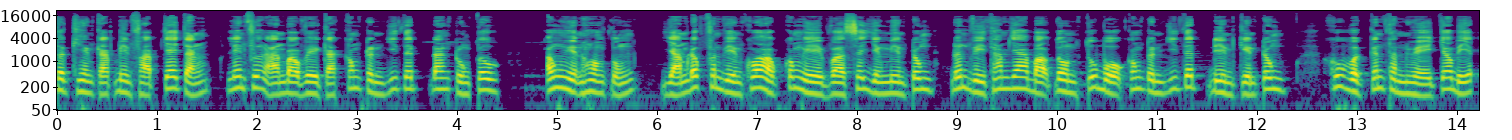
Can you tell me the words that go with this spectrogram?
thực hiện các biện pháp che chắn lên phương án bảo vệ các công trình di tích đang trùng tu. Ông Nguyễn Hoàng Tuấn, Giám đốc Phân viện Khoa học Công nghệ và Xây dựng miền Trung, đơn vị tham gia bảo tồn tu bổ công trình di tích Điền Kiến Trung, khu vực Kinh Thành Huế cho biết,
